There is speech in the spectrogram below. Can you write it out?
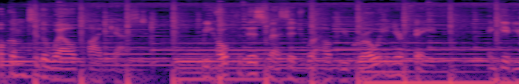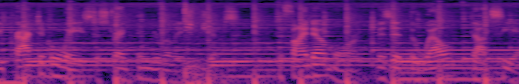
Welcome to the Well podcast. We hope that this message will help you grow in your faith and give you practical ways to strengthen your relationships. To find out more, visit thewell.ca.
